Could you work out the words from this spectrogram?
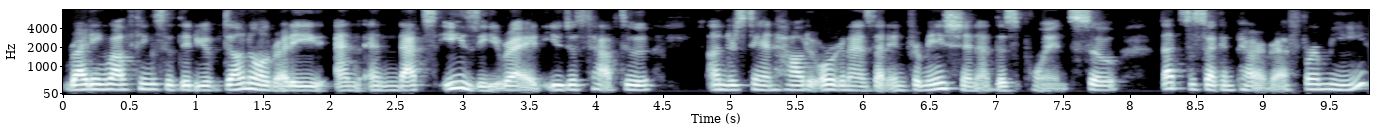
writing about things that, that you've done already and and that's easy right you just have to understand how to organize that information at this point so that's the second paragraph for me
